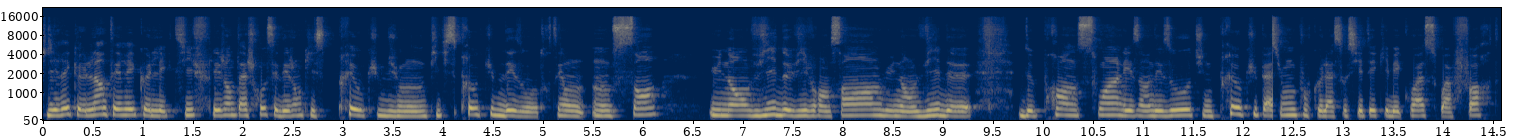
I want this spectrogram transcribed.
je dirais que l'intérêt collectif, les gens de Tachereau, c'est des gens qui se préoccupent du monde, puis qui se préoccupent des autres. On, on sent une envie de vivre ensemble, une envie de, de prendre soin les uns des autres, une préoccupation pour que la société québécoise soit forte.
